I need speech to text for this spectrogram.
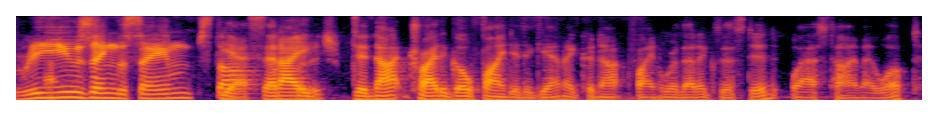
Reusing the same stuff. Yes, and I did not try to go find it again. I could not find where that existed last time I looked.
